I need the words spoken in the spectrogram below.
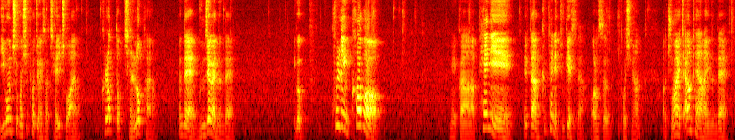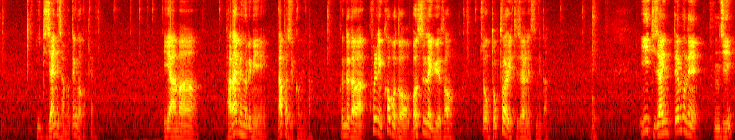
2070 슈퍼 중에서 제일 좋아요. 클럭도 제일 높아요. 근데 문제가 있는데 이거 cooling 커버 그러니까 팬이 일단 큰 팬이 두 개 있어요. AORUS 보시면 어, 중앙에 작은 팬 하나 있는데 이 디자인이 잘못된 것 같아요. 이게 아마 바람의 흐름이 나빠질 겁니다. 근데다가 cooling 커버도 멋을 내기 위해서 좀 독특하게 디자인을 했습니다. 이 디자인 때문에인지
